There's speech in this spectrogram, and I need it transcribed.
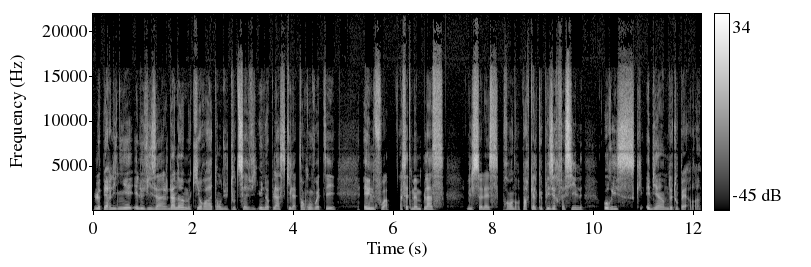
le père Ligné est le visage d'un homme qui aura attendu toute sa vie une place qu'il a tant convoitée, et une fois à cette même place, il se laisse prendre par quelques plaisirs faciles, au risque, eh bien, de tout perdre.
